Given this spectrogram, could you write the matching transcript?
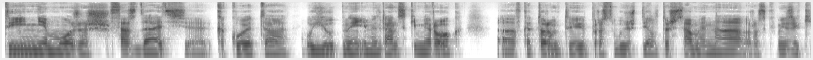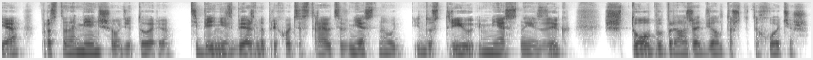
Ты не можешь создать э, какой-то уютный иммигрантский мирок, в котором ты просто будешь делать то же самое на русском языке, просто на меньшую аудиторию. Тебе неизбежно приходится встраиваться в местную индустрию и местный язык, чтобы продолжать делать то, что ты хочешь.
